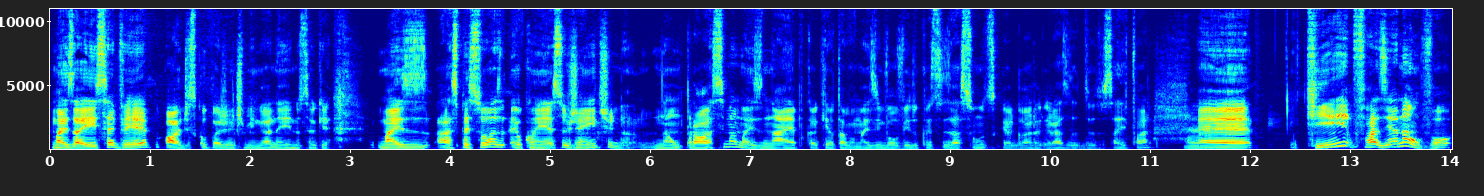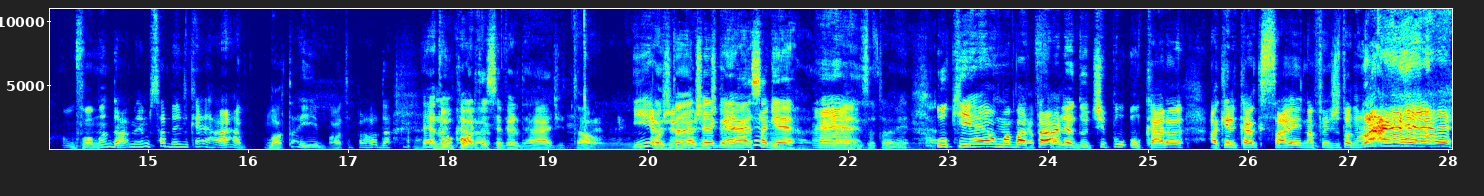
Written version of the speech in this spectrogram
Mas aí você vê, ó, desculpa, gente, me enganei, não sei o quê. Mas as pessoas, eu conheço gente não próxima, mas na época que eu estava mais envolvido com esses assuntos, que agora, graças a Deus, eu saí fora, é, que fazia, não, vou, vou mandar mesmo sabendo que é errado. Bota aí, bota para rodar. É, não Então, importa cara, se é verdade e tal. O e a gente- a importante gente é ganhar essa guerra. É, né? exatamente. O que é uma batalha do tipo, o cara, aquele cara que sai na frente de todo mundo, "Ah!"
